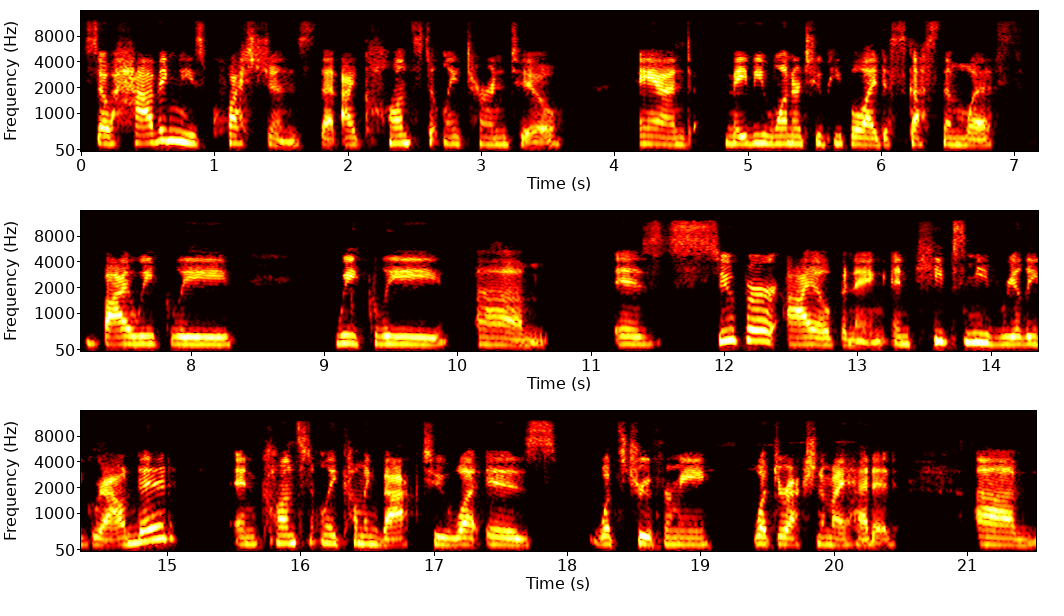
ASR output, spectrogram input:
So, having these questions that I constantly turn to, and maybe one or two people I discuss them with bi weekly, weekly, um, is super eye opening and keeps me really grounded and constantly coming back to what is what's true for me what direction am i headed um,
